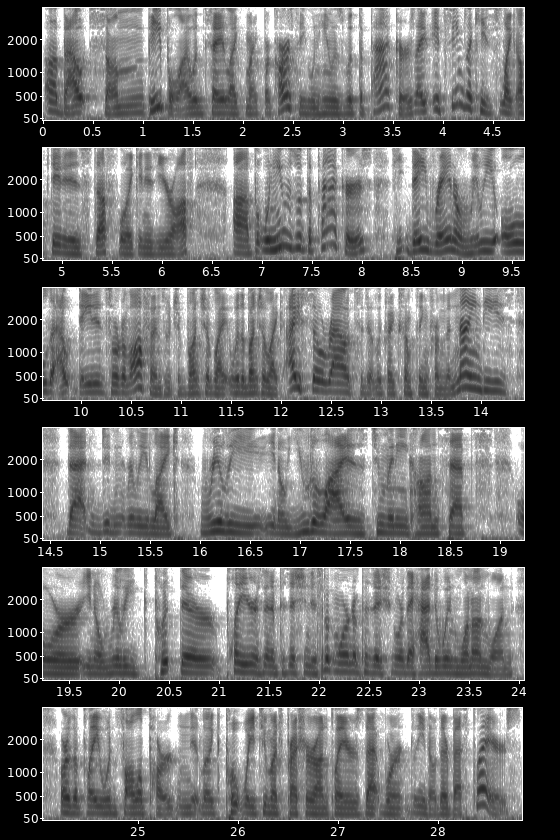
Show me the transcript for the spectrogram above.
about some people. I would say like Mike McCarthy when he was with the Packers. I, it seems like he's like updated his stuff like in his year off. Uh, but when he was with the Packers, he, they ran a really old, outdated sort of offense, which a bunch of like with a bunch of like ISO routes, and it looked like something from the '90s that didn't really like really you know utilize too many concepts or you know really put their players in a position position, just a bit more in a position where they had to win one on one, or the play would fall apart and it like put way too much pressure on players that weren't you know their best players.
